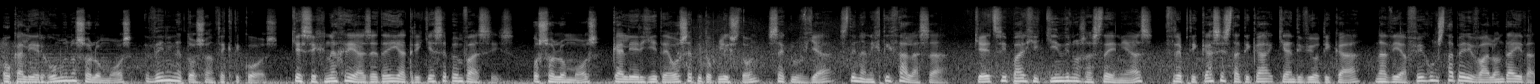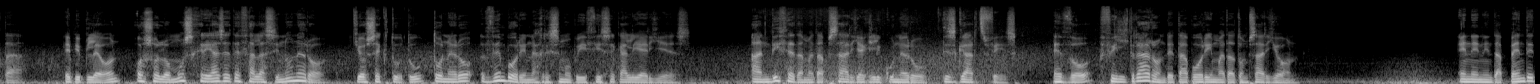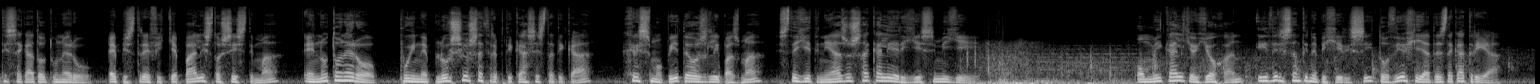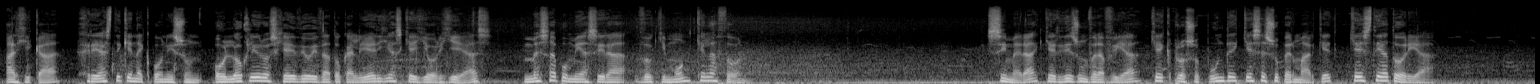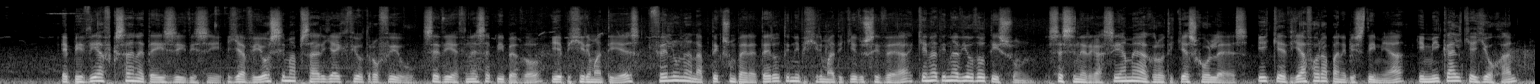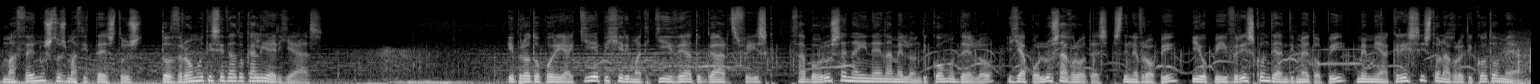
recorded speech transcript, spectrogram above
Ο καλλιεργούμενος σολομός δεν είναι τόσο ανθεκτικός και συχνά χρειάζεται ιατρικές επεμβάσεις. Ο σολομός καλλιεργείται ως επιτοπλίστων σε κλουβιά στην ανοιχτή θάλασσα και έτσι υπάρχει κίνδυνος ασθένειας, θρεπτικά συστατικά και αντιβιωτικά να διαφύγουν στα περιβάλλοντα ύδατα. Επιπλέον, ο σολομός χρειάζεται θαλασσινό νερό και ως εκ τούτου το νερό δεν μπορεί να χρησιμοποιηθεί σε καλλιέργειες. Αντίθετα με τα ψάρια γλυκού νερού της Gartsfisk, εδώ φιλτράρονται τα απορρίμματα των ψαριών. 95% του νερού επιστρέφει και πάλι στο σύστημα, ενώ το νερό, που είναι πλούσιο σε θρεπτικά συστατικά, χρησιμοποιείται ως λίπασμα στη γυτνιάζουσα καλλιεργήσιμη γη. Ο Μίκαλ και ο Γιώχαν ίδρυσαν την επιχείρηση το 2013. Αρχικά, χρειάστηκε να εκπονήσουν ολόκληρο σχέδιο υδατοκαλλιέργειας και γεωργίας μέσα από μια σειρά δοκιμών και λαθών. Σήμερα κερδίζουν βραβεία και εκπροσωπούνται και σε σούπερ μάρκετ και εστιατόρια, επειδή αυξάνεται η ζήτηση για βιώσιμα ψάρια ηχθειοτροφείου σε διεθνές επίπεδο, οι επιχειρηματίες θέλουν να αναπτύξουν περαιτέρω την επιχειρηματική τους ιδέα και να την αδειοδοτήσουν. Σε συνεργασία με αγροτικές σχολές ή και διάφορα πανεπιστήμια, οι Μίκαλ και Γιώχαν μαθαίνουν στους μαθητές τους το δρόμο της υδατοκαλλιέργειας. Η πρωτοποριακή επιχειρηματική ιδέα του Guards Fisk θα μπορούσε να είναι ένα μελλοντικό μοντέλο για πολλούς αγρότες στην Ευρώπη, οι οποίοι βρίσκονται αντιμέτωποι με μια κρίση στον αγροτικό τομέα.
